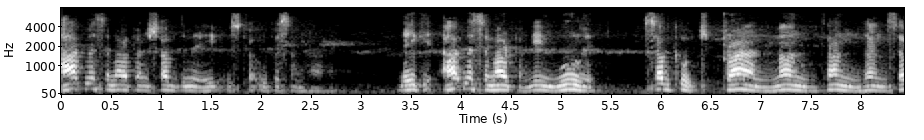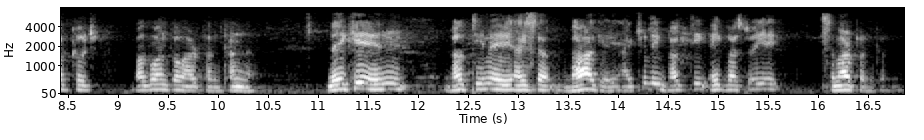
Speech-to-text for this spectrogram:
आत्म समर्पण शब्द में उसका उपसंहार है लेकिन आत्म समर्पण ये मूल है सब कुछ प्राण मन धन धन सब कुछ भगवान को अर्पण करना लेकिन भक्ति में ऐसा भाग है एक्चुअली भक्ति एक वस्तु है, समर्पण करना।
